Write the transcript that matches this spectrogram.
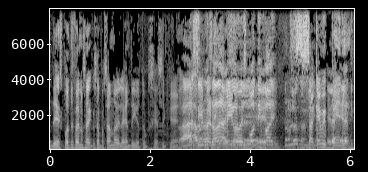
de Spotify no sabe qué está pasando y la gente de YouTube sí, así que... Ah, sí, bueno, perdón, amigos de Spotify. Saqué mi pene.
